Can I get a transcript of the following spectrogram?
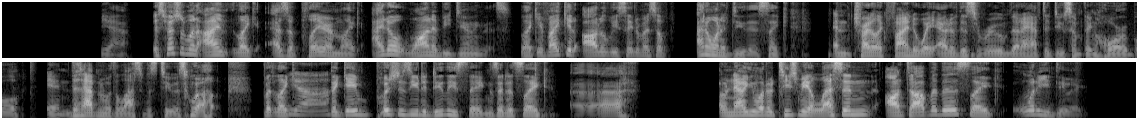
Yeah. Especially when I'm like as a player, I'm like, I don't want to be doing this. Like if I could audibly say to myself, I don't want to do this, like and try to like find a way out of this room that I have to do something horrible. And this happened with The Last of Us 2 as well. But like yeah, the game pushes you to do these things and it's like uh oh now you want to teach me a lesson on top of this? Like what are you doing?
